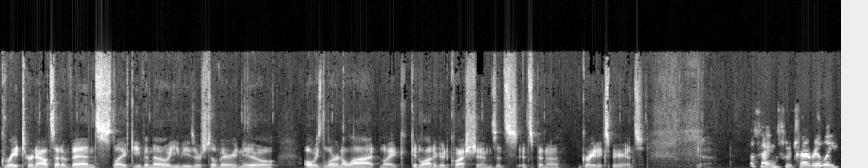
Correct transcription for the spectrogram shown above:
great turnouts at events. Like even though EVs are still very new, always learn a lot. Like get a lot of good questions. It's it's been a great experience. Yeah. Well, thanks. We try really,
